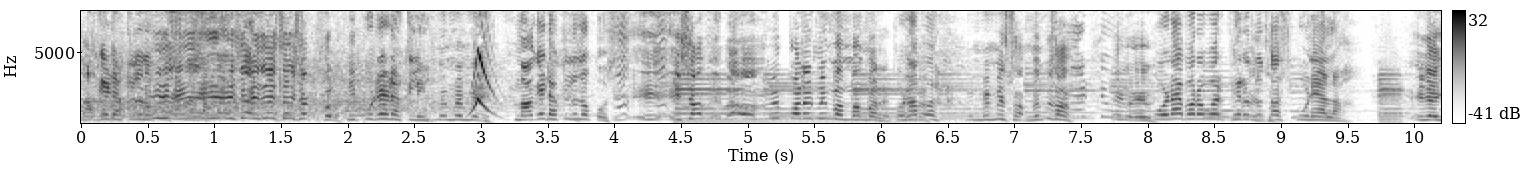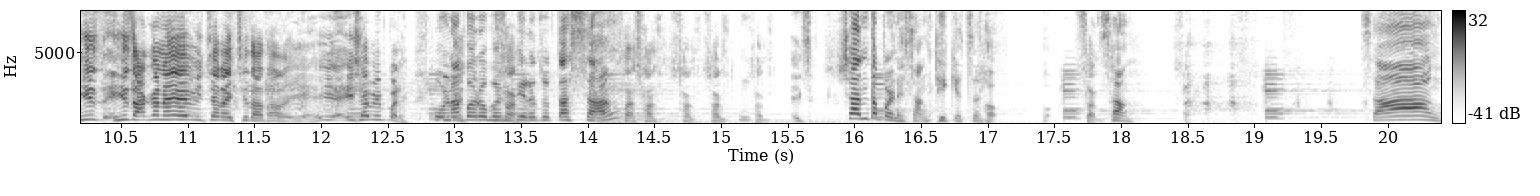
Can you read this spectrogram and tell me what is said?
मागे ढकलू नकोस खोल. मी पुढे ढकली मी- मी- मी- मागे ढकलू नकोस. कोणाबरोबर फिरत होतास पुण्याला? ही ही जागा नाही विचारायची दादा. ईशा मी पडे कोणाबरोबर. फिरत होतास सांग? सांग सांग सांग सांग सांग. शांतपणे सांग ठीक आहे चल. हो, हो, सांग. सांग. सांग.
